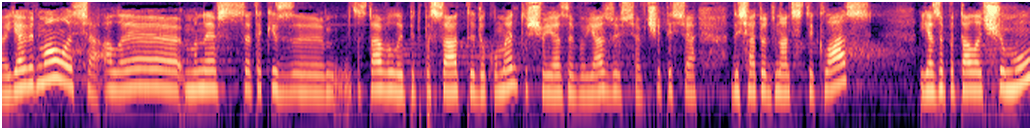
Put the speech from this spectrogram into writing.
Е, Я відмовилася, але мене все-таки заставили підписати документи, що я зобов'язуюся вчитися 10-11 клас. Я запитала, чому,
